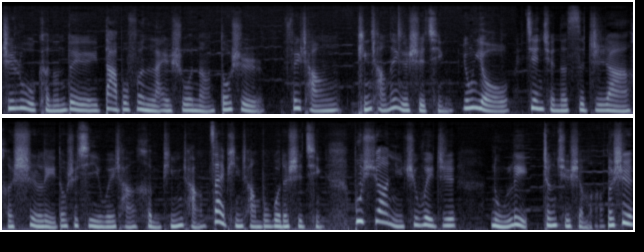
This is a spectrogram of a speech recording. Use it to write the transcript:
之路可能对大部分来说呢，都是非常平常的一个事情。拥有健全的四肢啊和视力，都是习以为常、很平常、再平常不过的事情，不需要你去为之努力争取什么。可是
